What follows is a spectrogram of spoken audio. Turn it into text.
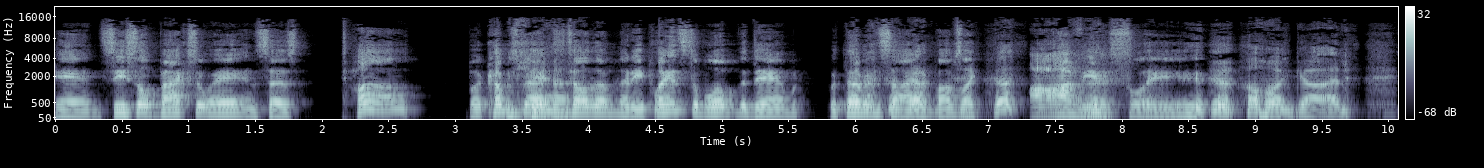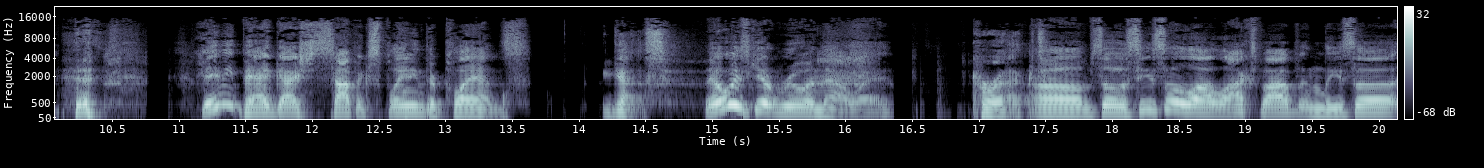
And Cecil backs away and says, ta, but comes back Yeah. to tell them that he plans to blow up the dam with them inside. And Bob's like, obviously. oh my god. Maybe bad guys should stop explaining their plans. Yes, They always get ruined that way. correct. Um, so Cecil uh, locks Bob and Lisa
